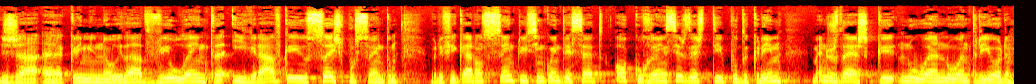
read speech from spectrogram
Já a criminalidade violenta e grave caiu 6%. Verificaram-se 157 ocorrências deste tipo de crime, menos 10 que no ano anterior.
